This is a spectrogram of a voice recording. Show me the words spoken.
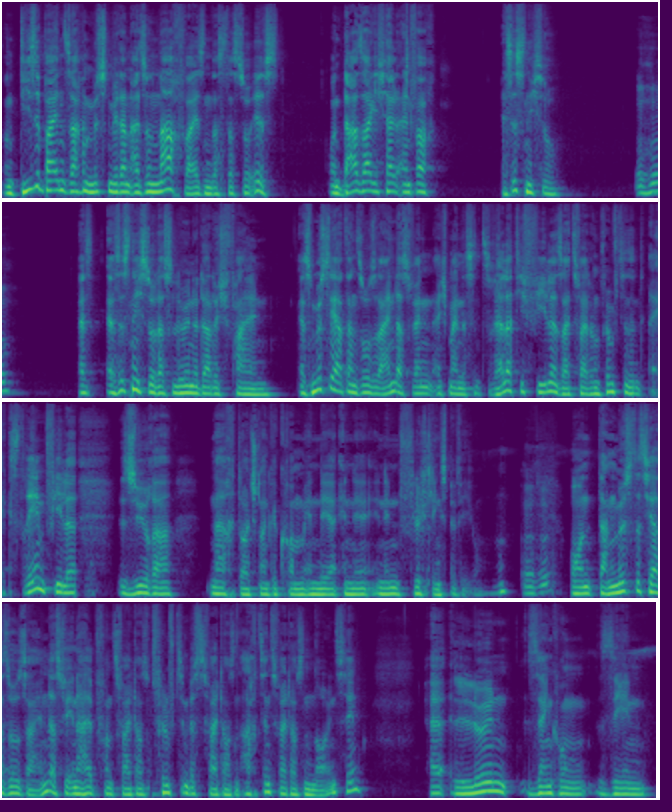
Und diese beiden Sachen müssen wir dann also nachweisen, dass das so ist. Und da sage ich halt einfach, es ist nicht so. Mhm. Es, es ist nicht so, dass Löhne dadurch fallen. Es müsste ja dann so sein, dass wenn, ich meine, es sind relativ viele, seit 2015 sind extrem viele Syrer nach Deutschland gekommen in der in, der, in den Flüchtlingsbewegungen. Ne? Mhm. Und dann müsste es ja so sein, dass wir innerhalb von 2015 bis 2018, 2019 äh, Löhnsenkungen sehen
